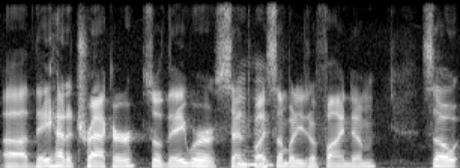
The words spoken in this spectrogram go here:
Uh, they had a tracker, so they were sent by somebody to find him. So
